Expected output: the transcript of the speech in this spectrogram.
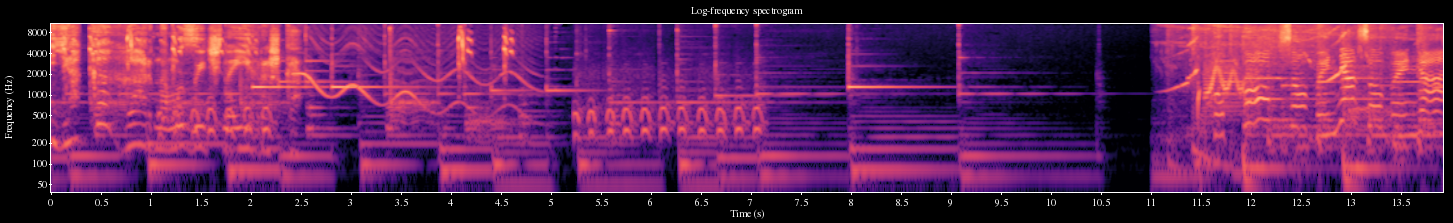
Яка гарна музична іграшка. Хоп-хоп, совеня, совеня,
